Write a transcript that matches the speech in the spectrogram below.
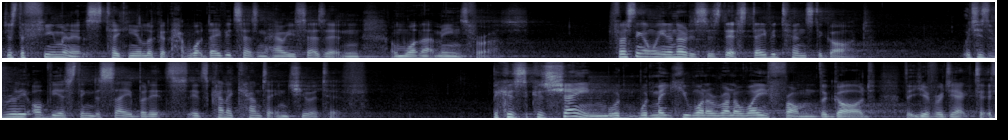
just a few minutes taking a look at what David says and how he says it and, and what that means for us. First thing I want you to notice is this David turns to God, which is a really obvious thing to say, but it's, it's kind of counterintuitive. Because, because shame would, would make you want to run away from the God that you've rejected.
